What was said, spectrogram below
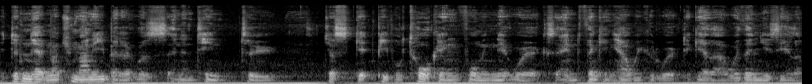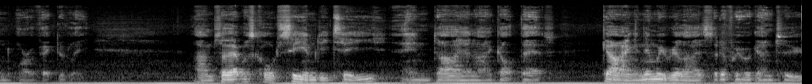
It didn't have much money, but it was an intent to just get people talking, forming networks, and thinking how we could work together within New Zealand more effectively. Um, so that was called CMDT, and Di and I got that going. And then we realised that if we were going to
